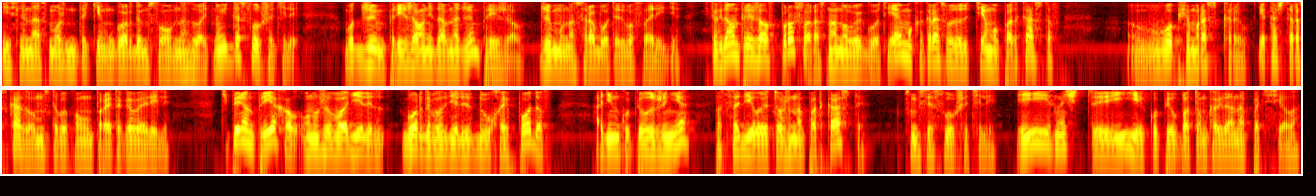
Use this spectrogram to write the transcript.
если нас можно таким гордым словом назвать, но и для слушателей. Вот Джим приезжал недавно, Джим приезжал, Джим у нас работает во Флориде. И когда он приезжал в прошлый раз на Новый год, я ему как раз вот эту тему подкастов в общем раскрыл. Я, кажется, рассказывал, мы с тобой, по-моему, про это говорили. Теперь он приехал, он уже владелец, гордый владелец двух айподов. Один купил жене, подсадил ее тоже на подкасты, в смысле слушателей. И, значит, и ей купил потом, когда она подсела.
